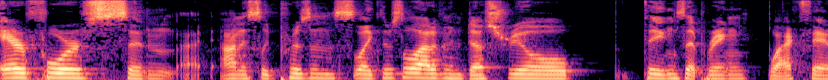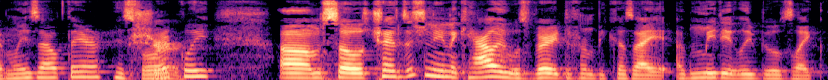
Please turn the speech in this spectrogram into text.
Air Force and uh, honestly prisons. Like there's a lot of industrial things that bring black families out there historically. Um, so transitioning to Cali was very different because I immediately was like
